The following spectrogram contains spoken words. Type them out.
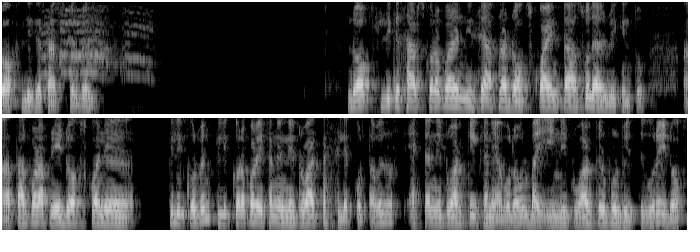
ডক্স লিখে সার্চ করবেন। ডক্স লিখে সার্চ করার পরে নিচে আপনার ডক্স কয়েনটা চলে আসবে কিন্তু। তারপর আপনি এই ডক্স কয়েনে ক্লিক করবেন। ক্লিক করার পর এখানে নেটওয়ার্কটা সিলেক্ট করতে হবে। জাস্ট একটা নেটওয়ার্কে এখানে অ্যাভেলেবল বা এই নেটওয়ার্কের উপর ভিত্তি করে এই ডক্স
